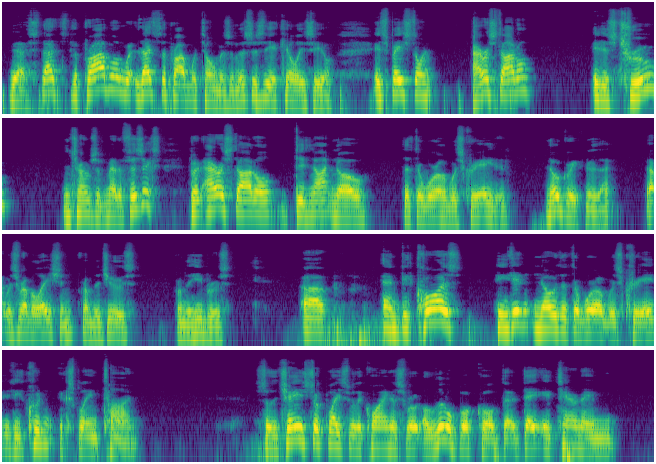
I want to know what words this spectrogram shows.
Yes, that's the problem. With, that's the problem with Thomism. This is the Achilles heel. It's based on Aristotle. It is true in terms of metaphysics, but Aristotle did not know that the world was created. No Greek knew that. That was revelation from the Jews, from the Hebrews. Uh, and because he didn't know that the world was created, he couldn't explain time. So the change took place with Aquinas, wrote a little book called De Eterne,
